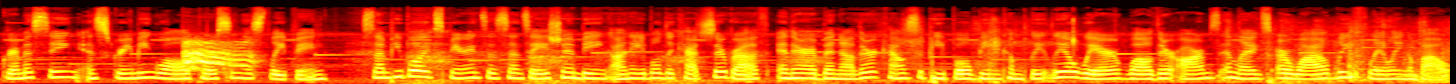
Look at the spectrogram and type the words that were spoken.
grimacing, and screaming while a person is sleeping. Some people experience a sensation of being unable to catch their breath, and there have been other accounts of people being completely aware while their arms and legs are wildly flailing about.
